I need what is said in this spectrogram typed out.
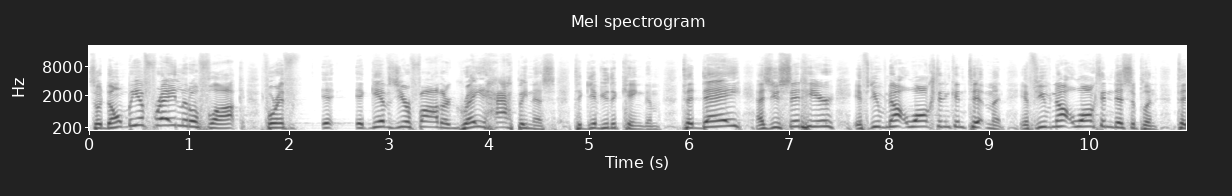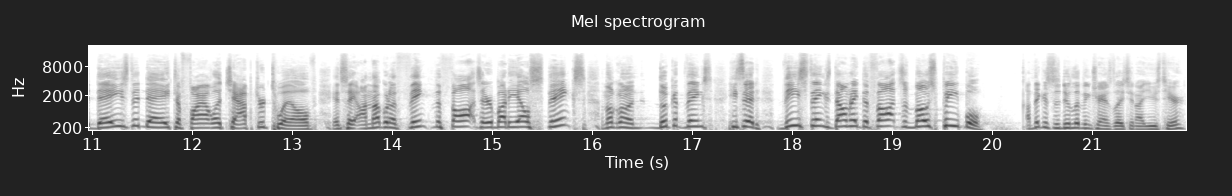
So don't be afraid, little flock, for if it, it gives your father great happiness to give you the kingdom. Today, as you sit here, if you've not walked in contentment, if you've not walked in discipline, today's the day to file a chapter 12 and say, I'm not going to think the thoughts everybody else thinks. I'm not going to look at things. He said, These things dominate the thoughts of most people. I think it's the New Living Translation I used here.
